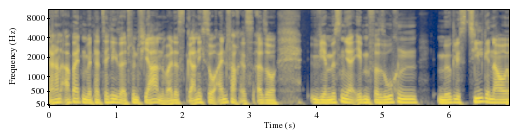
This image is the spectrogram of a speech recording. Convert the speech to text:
Daran arbeiten wir tatsächlich seit fünf Jahren, weil das gar nicht so einfach ist. Also wir müssen ja eben versuchen, möglichst zielgenau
